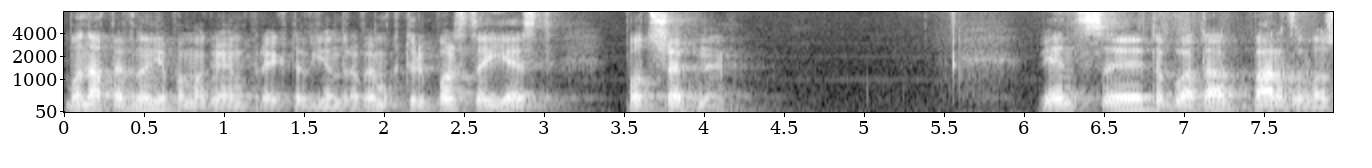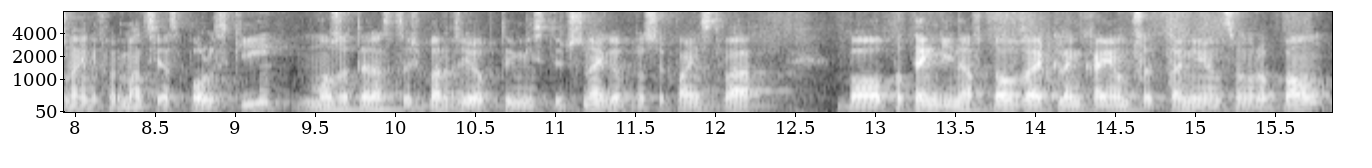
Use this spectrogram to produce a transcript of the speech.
bo na pewno nie pomagają projektowi jądrowemu, który Polsce jest potrzebny. Więc y, to była ta bardzo ważna informacja z Polski. Może teraz coś bardziej optymistycznego, proszę Państwa, bo potęgi naftowe klękają przed taniejącą ropą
